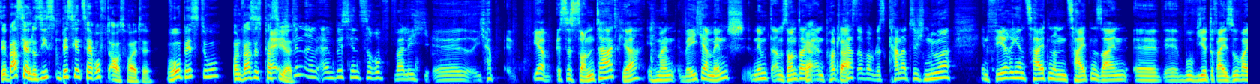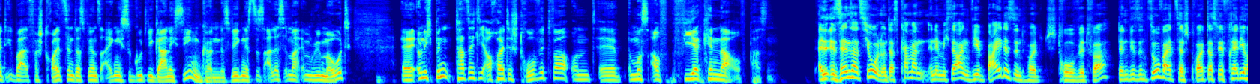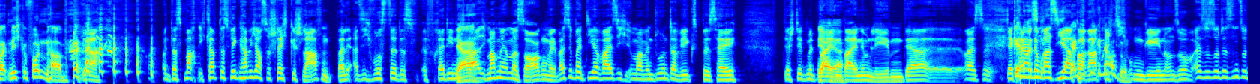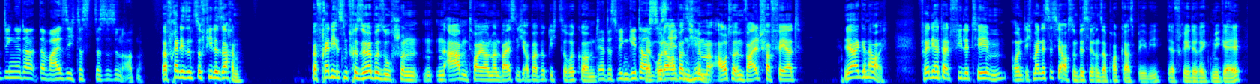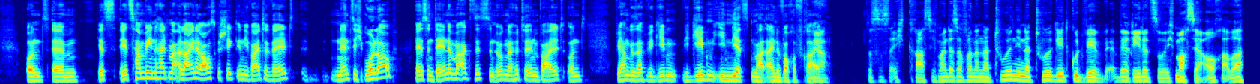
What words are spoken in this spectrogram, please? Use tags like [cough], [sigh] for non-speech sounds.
Sebastian, du siehst ein bisschen zerrupft aus heute. Wo bist du und was ist passiert? Äh, ich bin ein, ein, bisschen zerrupft, weil ich, äh, ich habe, ja, es ist Sonntag, ja. Ich meine, welcher Mensch nimmt am Sonntag ja, einen Podcast klar. auf? Aber das kann natürlich nur in Ferienzeiten und in Zeiten sein, äh, äh, wo wir drei so weit überall verstreut sind, dass wir uns eigentlich so gut wie gar nicht sehen können. Deswegen ist das alles immer im Remote. Äh, und ich bin tatsächlich auch heute Strohwitwer und äh, muss auf vier Kinder aufpassen. Also, Sensation. Und das kann man nämlich sagen. Wir beide sind heute Strohwitwer, denn wir sind so weit zerstreut, dass wir Freddy heute nicht gefunden haben. Ja. [laughs] Und das macht, ich glaube, deswegen habe ich auch so schlecht geschlafen, weil als ich wusste, dass Freddy nicht ja. da ist, ich mache mir immer Sorgen. Weißt du, bei dir weiß ich immer, wenn du unterwegs bist, hey, der steht mit beiden ja, ja. Beinen im Leben, der, äh, weißt du, der genau, kann mit dem Rasierapparat ja, richtig umgehen und so. Also so, das sind so Dinge, da, da weiß ich, dass das ist in Ordnung. Bei Freddy sind so viele Sachen. Bei Freddy ist ein Friseurbesuch schon ein Abenteuer und man weiß nicht, ob er wirklich zurückkommt. Ja, deswegen geht er auch ähm, so Oder ob er sich hin. mit dem Auto im Wald verfährt. Ja, genau. Freddy hat halt viele Themen und ich meine, das ist ja auch so ein bisschen unser Podcast-Baby, der Frederik Miguel. Und ähm, jetzt, jetzt haben wir ihn halt mal alleine rausgeschickt in die weite Welt, nennt sich Urlaub. Er ist in Dänemark, sitzt in irgendeiner Hütte im Wald und wir haben gesagt, wir geben, wir geben ihn jetzt mal eine Woche frei. Ja. Das ist echt krass. Ich meine, dass er von der Natur in die Natur geht. Gut, wer, wer redet so? Ich mach's ja auch, aber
